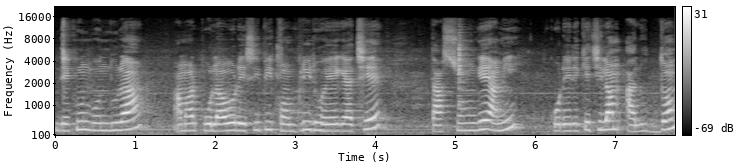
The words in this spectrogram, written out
দেখুন বন্ধুরা, আমার পোলাও রেসিপি কমপ্লিট হয়ে গেছে। তার সঙ্গে আমি করে রেখেছিলাম আলুর দম।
